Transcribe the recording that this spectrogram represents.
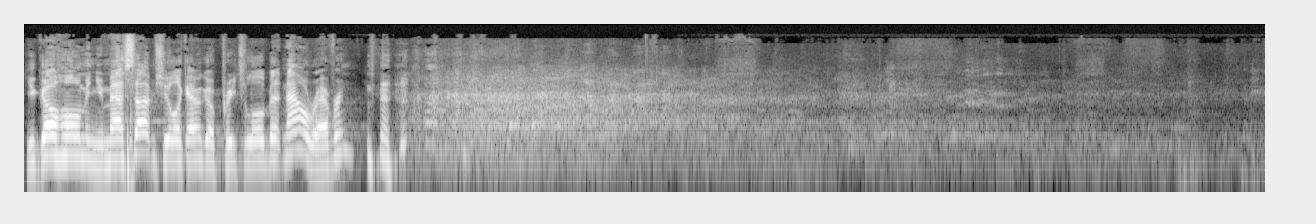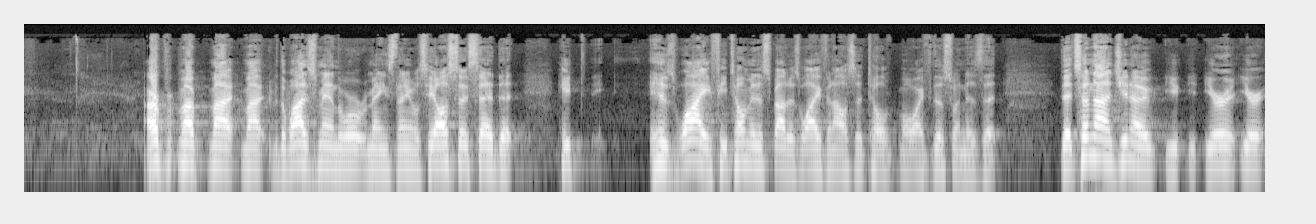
You go home and you mess up, and she'll look at me and go, Preach a little bit now, Reverend. Our, my, my, my, the wisest man in the world remains nameless. He also said that he, his wife, he told me this about his wife, and I also told my wife this one is that that sometimes you know you, you're, you're,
